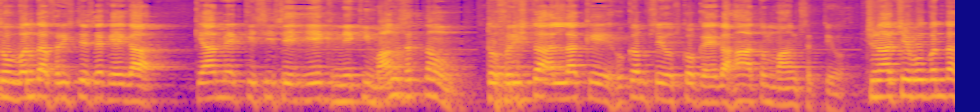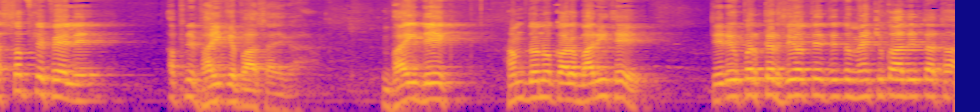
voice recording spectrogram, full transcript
तो बंदा फरिश्ते से कहेगा, क्या मैं किसी से एक नेकी मांग सकता हूँ? तो फरिश्ता अल्लाह के हुक्म से उसको कहेगा हाँ तुम मांग सकते हो। चुनाचे वो बंदा सबसे पहले अपने भाई के पास आएगा। भाई, देख, हम दोनों कारोबारी थे। तेरे ऊपर कर्जे होते थे तो मैं चुका देता था।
